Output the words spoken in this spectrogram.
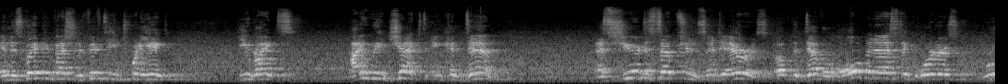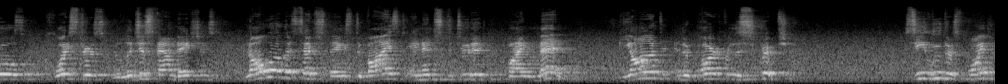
In his Great Confession of 1528, he writes, I reject and condemn as sheer deceptions and errors of the devil all monastic orders, rules, cloisters, religious foundations, and all other such things devised and instituted by men, beyond and apart from the Scripture. See Luther's point?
